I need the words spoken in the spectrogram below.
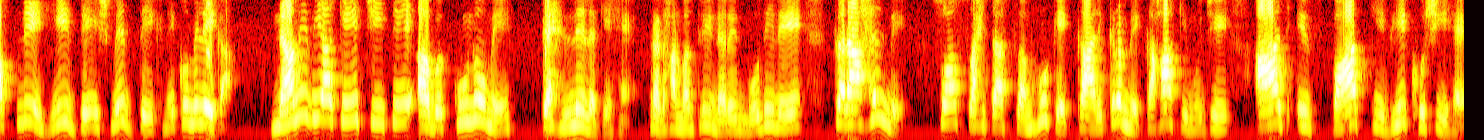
अपने ही देश में देखने को मिलेगा। नामीबिया के चीते अब कूनों में टहलने लगे हैं। प्रधानमंत्री नरेंद्र मोदी ने कराहल में स्व सहायता समूह के कार्यक्रम में कहा कि मुझे आज इस बात की भी खुशी है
